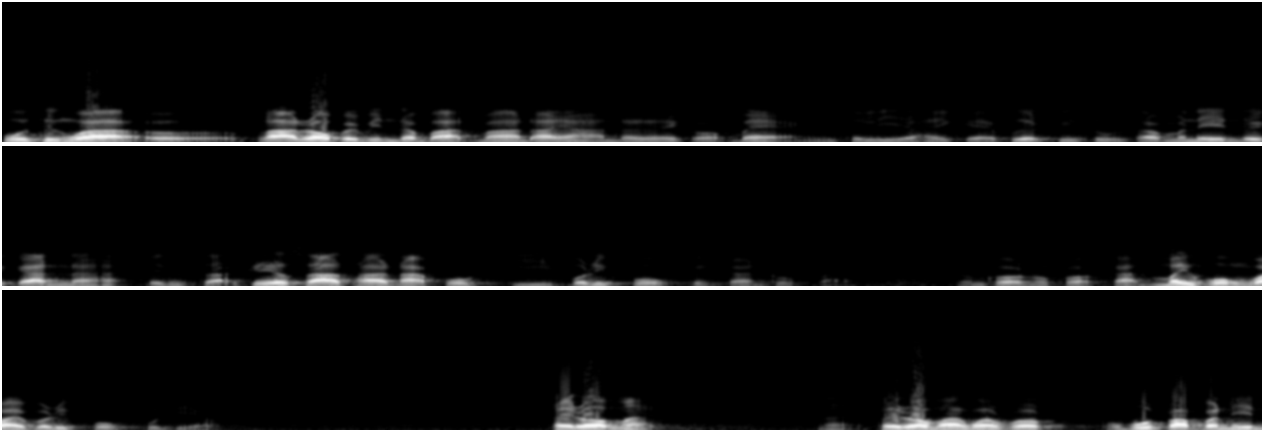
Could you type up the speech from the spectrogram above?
พูดถึงว่าเออพระเราไปบิณฑบาตมาได้อาหารอะไรก็แบ่งเฉลี่ยให้แก่เพื่อนพิสุสามเณรด้วยกันนะฮะเป็นเรียกสาธารณโภคีบริโภคเป็นการทั่วไปสงเคราะห์นุเคราะห์กันไม่หวงไว้บริโภคผู้เดียวไพเราะมากนะไพเราะมากว่าพอพอพูดปั๊บมันเห็น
